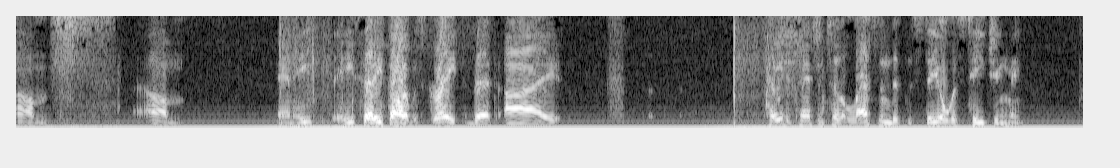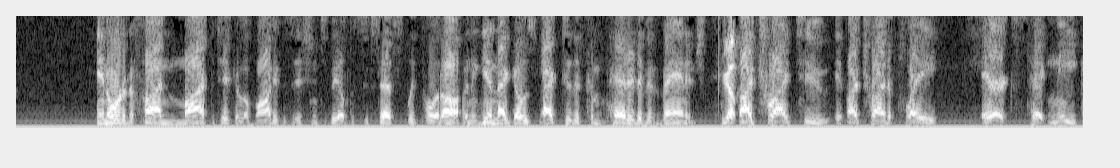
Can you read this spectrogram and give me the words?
Um, um, and he, he said he thought it was great that I paid attention to the lesson that the steel was teaching me in order to find my particular body position to be able to successfully pull it off. And again, that goes back to the competitive advantage. Yep. If I try to, if I try to play Eric's technique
